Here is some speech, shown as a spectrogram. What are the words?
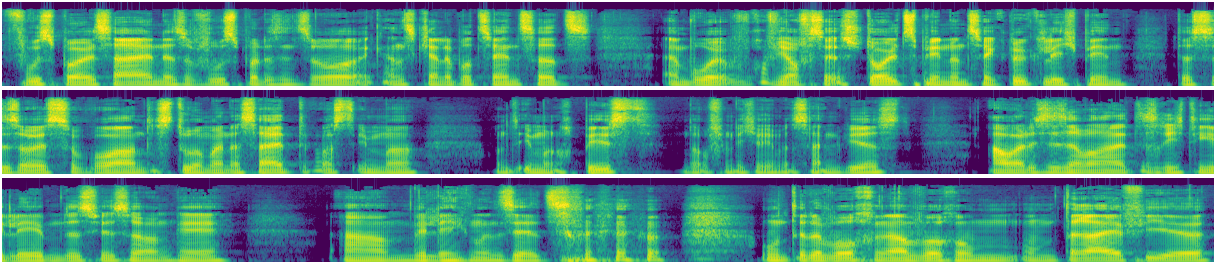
Fußball sein, also Fußball, das sind so ein ganz kleiner Prozentsatz, ähm, wo- worauf ich auch sehr stolz bin und sehr glücklich bin, dass das alles so war und dass du an meiner Seite warst immer und immer noch bist und hoffentlich auch immer sein wirst. Aber das ist aber nicht das richtige Leben, dass wir sagen, hey, ähm, wir legen uns jetzt unter der Woche einfach um, um drei, vier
